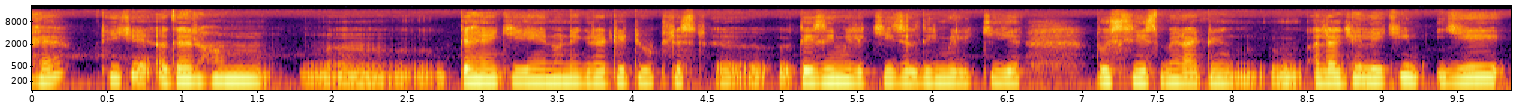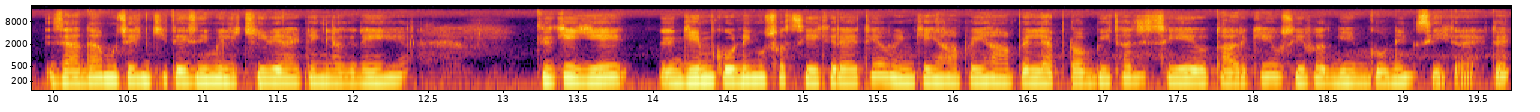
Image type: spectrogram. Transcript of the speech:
है। ठीक है, अगर हम कहें कि ये इन्होंने ग्रेटिट्यूड लिस्ट तेज़ी में लिखी, जल्दी में लिखी है तो इसलिए इसमें राइटिंग अलग है। लेकिन ये ज़्यादा मुझे इनकी तेज़ी में लिखी हुई राइटिंग लग रही है, क्योंकि ये गेम कोडिंग उस वक्त सीख रहे थे और इनके यहाँ पे यहाँ पे लैपटॉप भी था जिससे ये उतार के उसी वक्त गेम कोडिंग सीख रहे थे।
